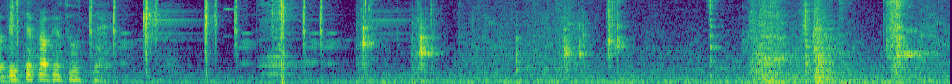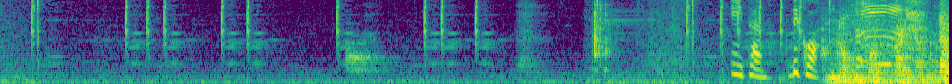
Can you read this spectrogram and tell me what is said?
ho viste proprio tutte. Ethan, di qua. Usa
